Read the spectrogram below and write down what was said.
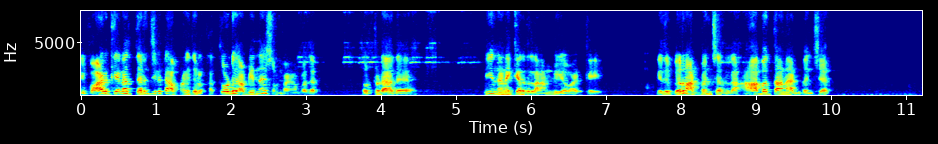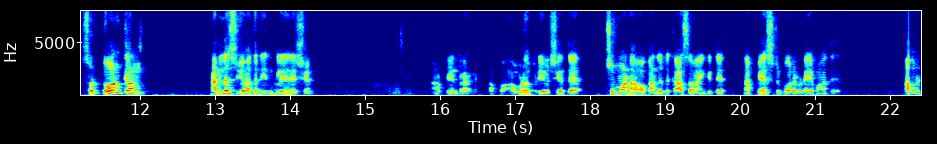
நீ வாழ்க்கையெல்லாம் தெரிஞ்சுக்கிட்டு அப்புறம் இதுல கத்தோடு அப்படின்னு தான் சொல்றாங்க முதல் தொட்டுடாத. நீ நினைக்கிறது இல்ல ஆன்மீக வாழ்க்கை. இது வெறும் அட்வென்ச்சர் இல்ல ஆபத்தான adventure so don't come unless you have that inclination அப்படின்றாங்க. அப்போ அவ்வளவு பெரிய விஷயத்த சும்மா நான் உட்காந்துட்டு காசை வாங்கிட்டு நான் பேசிட்டு போற விடயமா அது? அவர்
